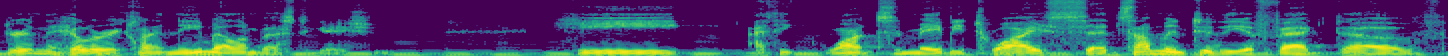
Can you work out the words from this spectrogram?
during the Hillary Clinton email investigation, he I think once and maybe twice said something to the effect of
